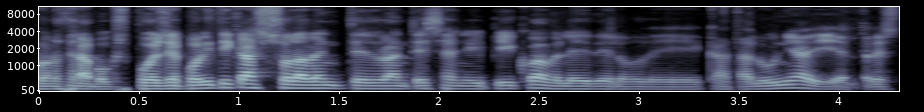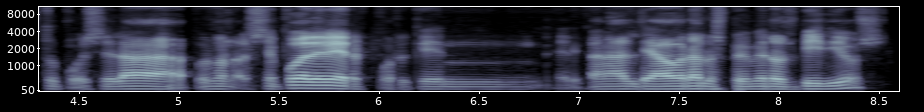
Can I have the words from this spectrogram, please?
conocer a Vox. Pues de política solamente durante ese año y pico hablé de lo de Cataluña y el resto pues era, pues bueno, se puede ver porque en el canal de ahora los primeros vídeos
